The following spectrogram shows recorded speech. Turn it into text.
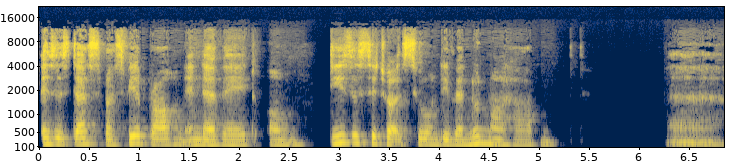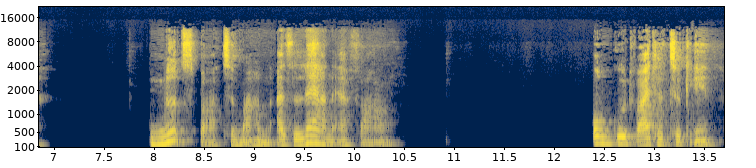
Es ist das, was wir brauchen in der Welt, um diese Situation, die wir nun mal haben, äh, nutzbar zu machen als Lernerfahrung, um gut weiterzugehen,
